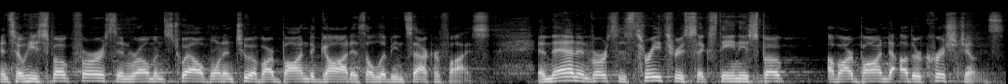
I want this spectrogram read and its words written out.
And so he spoke first in Romans 12, 1 and 2 of our bond to God as a living sacrifice. And then in verses 3 through 16, he spoke of our bond to other Christians.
